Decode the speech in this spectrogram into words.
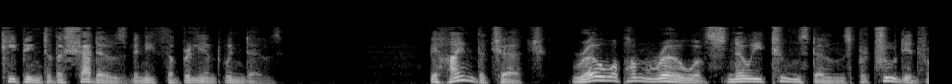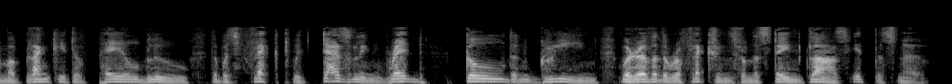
keeping to the shadows beneath the brilliant windows. Behind the church, Row upon row of snowy tombstones protruded from a blanket of pale blue that was flecked with dazzling red, gold, and green wherever the reflections from the stained glass hit the snow.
